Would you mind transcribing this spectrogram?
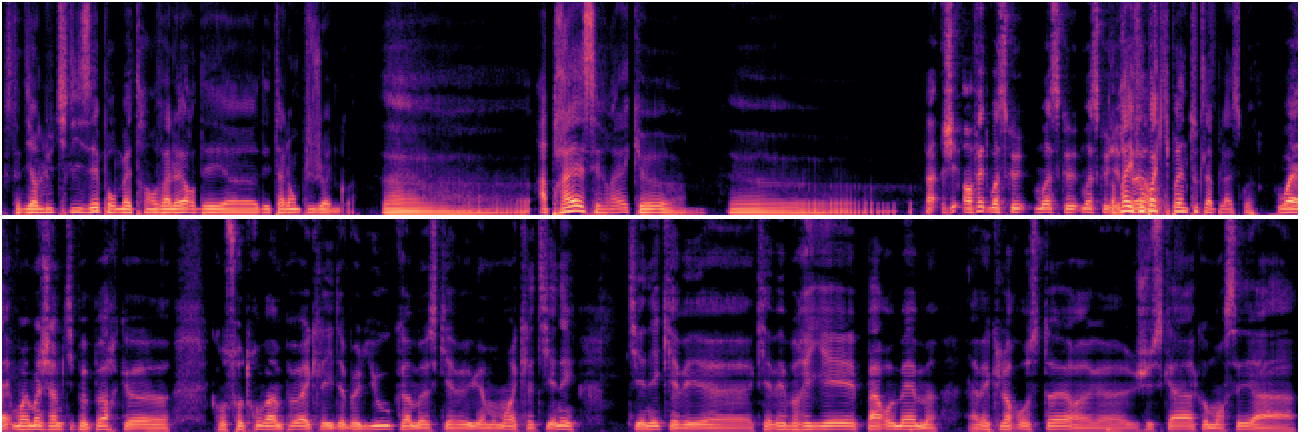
c'est-à-dire l'utiliser pour mettre en valeur des, euh, des talents plus jeunes, quoi. Euh, après, c'est vrai que bah, en fait, moi ce que moi ce que moi ce que j'ai après, il faut pas qu'ils prennent toute la place, quoi. Ouais, moi, moi j'ai un petit peu peur que qu'on se retrouve un peu avec l'AEW comme ce qu'il y avait eu un moment avec la TNA. TNA qui avait euh, qui avait brillé par eux-mêmes avec leur roster euh, jusqu'à commencer à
